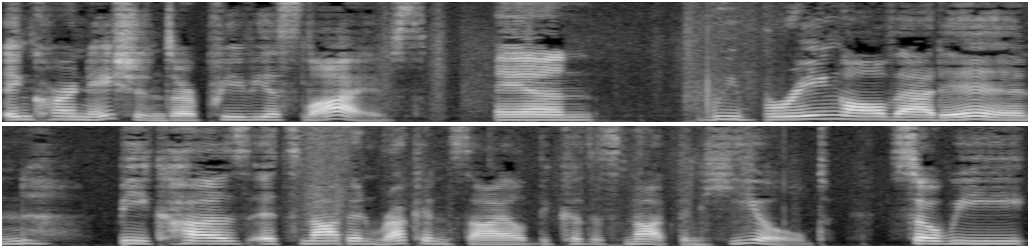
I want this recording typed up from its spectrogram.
incarnations, our previous lives. And we bring all that in because it's not been reconciled, because it's not been healed. So we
